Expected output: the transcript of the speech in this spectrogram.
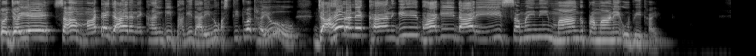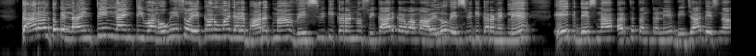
તો જોઈએ શા માટે જાહેર અને ખાનગી ભાગીદારીનું અસ્તિત્વ થયું? જાહેર અને ખાનગી ભાગીદારી સમયની માંગ પ્રમાણે ઊભી થઈ. કારણ તો કે નાઇન્ટીન નાઇન્ટી વન, ઓગણીસો એકાણુંમાં જ્યારે ભારતમાં વૈશ્વિકીકરણનો સ્વીકાર કરવામાં આવેલો, વૈશ્વિકીકરણ એટલે એક દેશના અર્થતંત્રને બીજા દેશના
